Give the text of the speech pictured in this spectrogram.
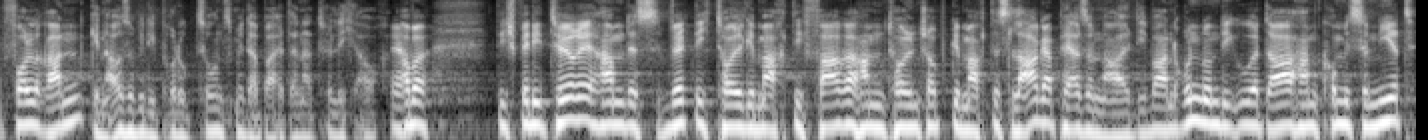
voll ran, genauso wie die Produktionsmitarbeiter natürlich auch. Ja. Aber die Spediteure haben das wirklich toll gemacht, die Fahrer haben einen tollen Job gemacht, das Lagerpersonal, die waren rund um die Uhr da, haben kommissioniert,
